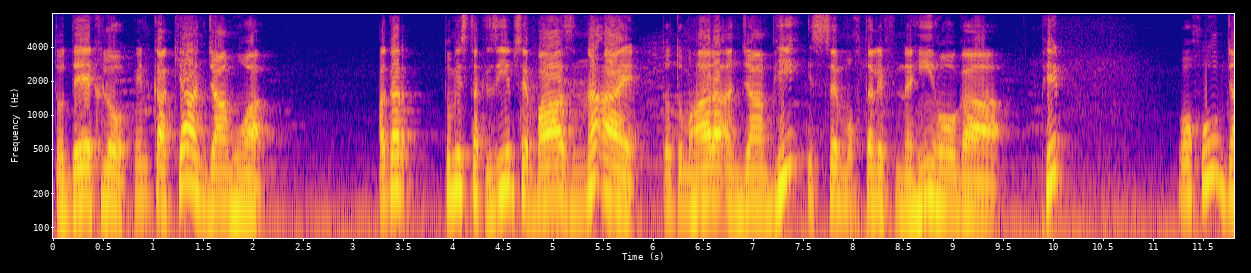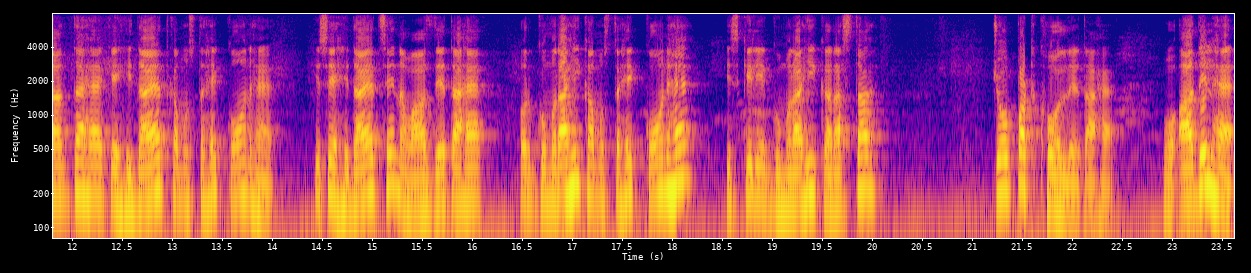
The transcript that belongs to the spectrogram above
تو دیکھ لو ان کا کیا انجام ہوا۔ اگر تم اس تکذیب سے باز نہ آئے، تو تمہارا انجام بھی اس سے مختلف نہیں ہوگا۔ پھر وہ خوب جانتا ہے کہ ہدایت کا مستحق کون ہے۔ اسے ہدایت سے نواز دیتا ہے، اور گمراہی کا مستحق کون ہے؟ اس کے لیے گمراہی کا رستہ چوپٹ کھول دیتا ہے۔ وہ عادل ہے،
